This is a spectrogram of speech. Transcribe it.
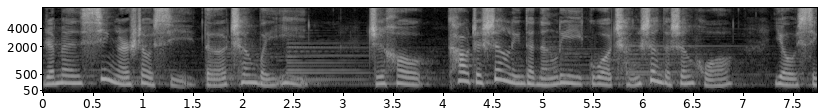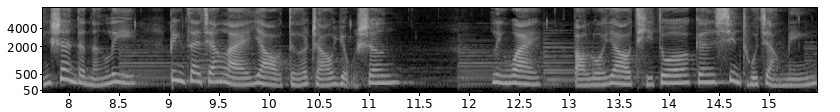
人们信而受洗，得称为义，之后靠着圣灵的能力过成圣的生活，有行善的能力，并在将来要得着永生。另外，保罗要提多跟信徒讲明，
